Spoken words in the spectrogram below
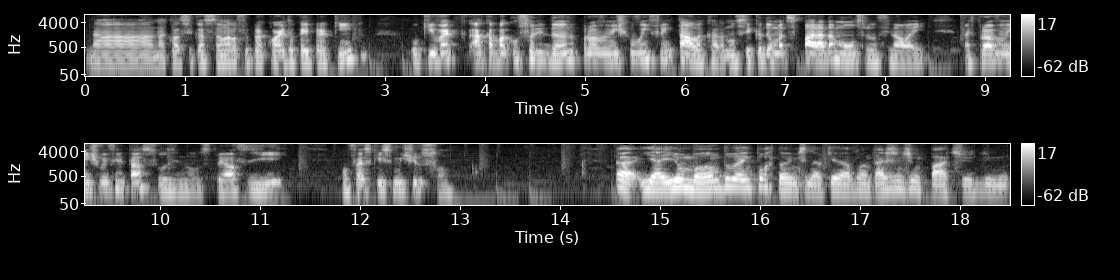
na, na classificação. Ela foi para quarta, eu caí para quinto, o que vai acabar consolidando. Provavelmente que eu vou enfrentá-la, cara. Não sei que eu dei uma disparada monstra no final aí, mas provavelmente eu vou enfrentar a Suzy nos playoffs e confesso que isso me tira o sono. É, e aí o mando é importante, né? Porque a vantagem de empate de,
